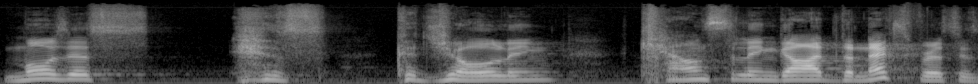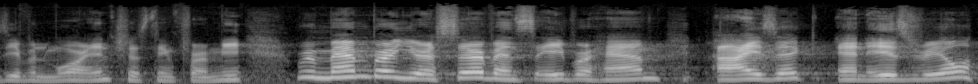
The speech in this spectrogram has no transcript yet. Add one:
Moses is cajoling, counseling God. The next verse is even more interesting for me. Remember your servants, Abraham, Isaac, and Israel,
